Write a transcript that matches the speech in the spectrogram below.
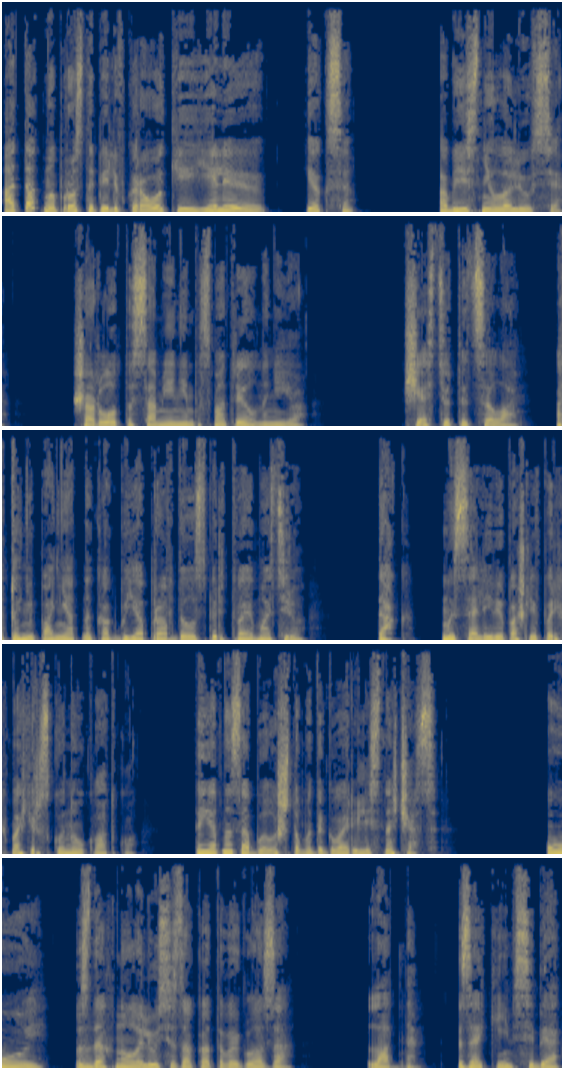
а так мы просто пели в караоке и ели кексы», — объяснила Люся. Шарлотта с сомнением посмотрела на нее. «К счастью, ты цела. А то непонятно, как бы я оправдалась перед твоей матерью. Так, мы с Оливией пошли в парикмахерскую на укладку. Ты явно забыла, что мы договорились на час». «Ой», — вздохнула Люся, закатывая глаза. «Ладно, закинь в себя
